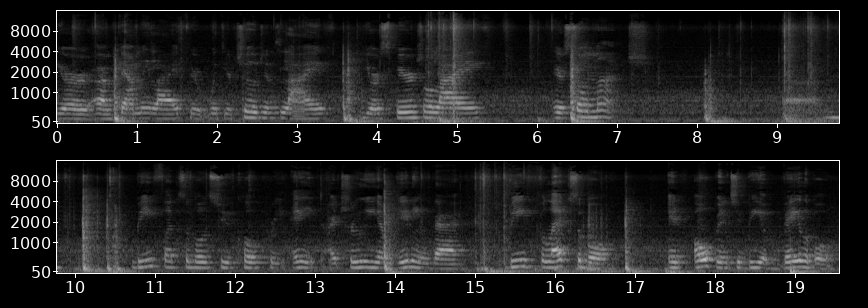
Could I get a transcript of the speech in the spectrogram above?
your um, family life, your with your children's life, your spiritual life there's so much. Um, be flexible to co create. I truly am getting that. Be flexible and open to be available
